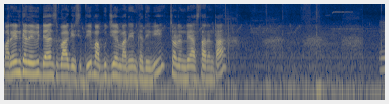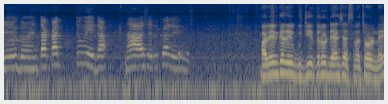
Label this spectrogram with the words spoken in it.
మా రేణుకాదేవి డ్యాన్స్ బాగా వేసిద్ది. మా బుజ్జి అని మా రేణుకాదేవి చూడండి వేస్తారంట. మా రేణుకాదేవి బుజ్జి ఇద్దరు డ్యాన్స్ చేస్తున్నారు చూడండి.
